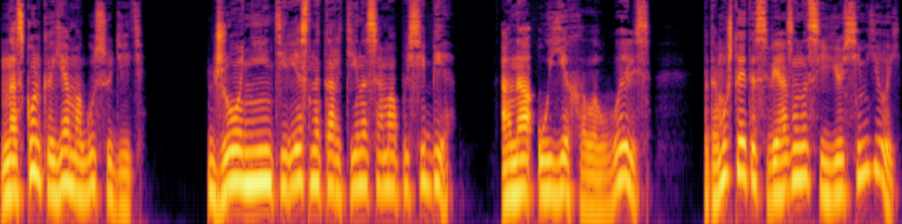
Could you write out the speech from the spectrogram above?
насколько я могу судить, Джо не интересна картина сама по себе. Она уехала в Уэльс, потому что это связано с ее семьей.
